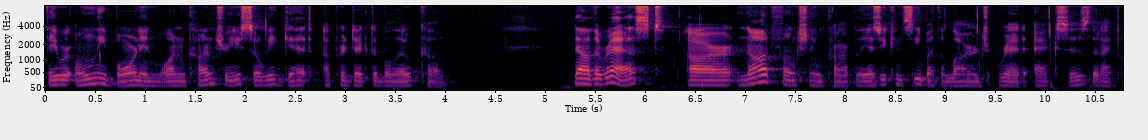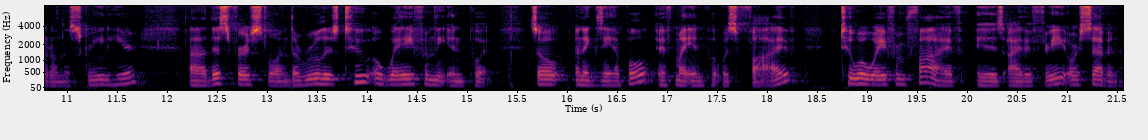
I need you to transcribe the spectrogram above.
They were only born in one country, so we get a predictable outcome. Now, the rest are not functioning properly, as you can see by the large red X's that I put on the screen here. Uh, this first one, the rule is 2 away from the input. So an example, if my input was 5, 2 away from 5 is either 3 or 7.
